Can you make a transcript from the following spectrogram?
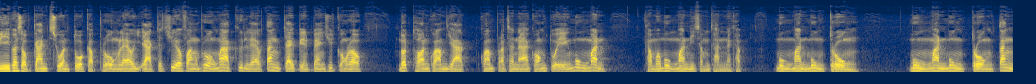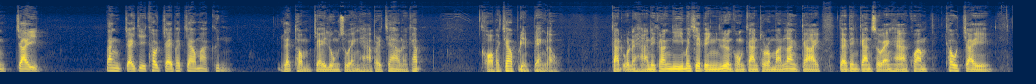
มีประสบการณ์ส่วนตัวกับพระองค์แล้ว อยากจะเชื่อฟังพระองค์มากขึ้นแล้ว ตั้งใจเปลี่ยนแปลงชีวิตของเรา ลดทอนความอยากความปรารถนาของตัวเองมุ่งมั่นคำว่ามุ่งมั่นนี่สำคัญนะครับ มุ่งมั่นมุ่งตรง มุ่งมั่นมุ่งตรง ตั้งใจ ตั้งใจที่เข้าใจพระเจ้ามากขึ้น และถ่อมใจลงแสวงหาพระเจ้านะครับ ขอพระเจ้าเปลี่ยนแปลงเรา การอดอาหารในครั้งนี้ไม่ใช่เป็นเรื่องของการทรมานร่างกาย แต่เป็นการแสวงหาความเข้าใจ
